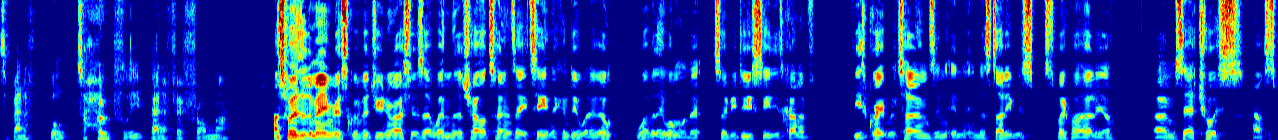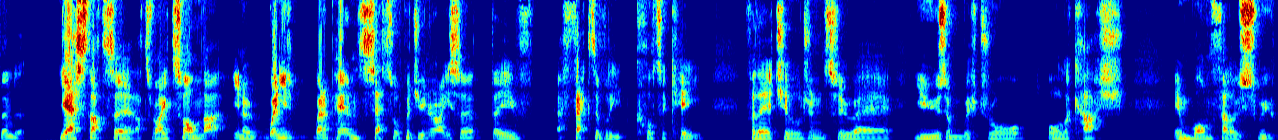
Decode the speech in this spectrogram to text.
to benefit, well, to hopefully benefit from that. I suppose the main risk with a junior ISA is that when the child turns 18, they can do whatever, whatever they want with it. So if you do see these kind of these great returns in, in, in the study we spoke about earlier, um, it's their choice how to spend it. Yes, that's uh, that's right, Tom. That you know when you when a parent sets up a junior ISA, they've effectively cut a key for their children to uh, use and withdraw all the cash in one fellow swoop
